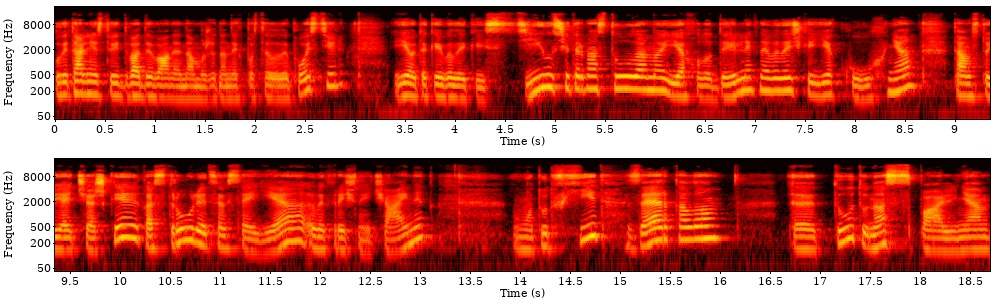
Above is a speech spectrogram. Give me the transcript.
У вітальні стоїть два дивани, нам уже на них постелили постіль. Є отакий великий стіл з чотирма стулами, є холодильник невеличкий, є кухня. Там стоять чашки, каструлі, це все є, електричний чайник. Тут вхід, зеркало. Е, Тут у нас спальня,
